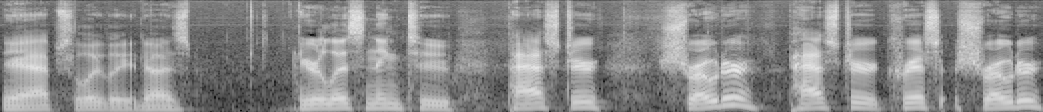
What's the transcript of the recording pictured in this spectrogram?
Yeah, absolutely, it does. You're listening to Pastor Schroder, Pastor Chris Schroder,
